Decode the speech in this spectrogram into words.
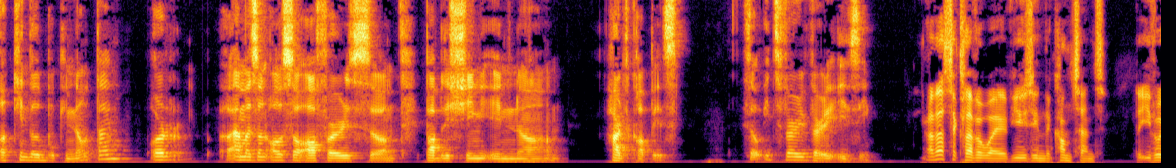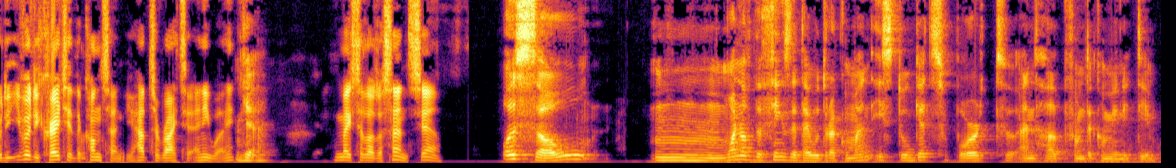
a Kindle book in no time or Amazon also offers uh, publishing in uh, hard copies. So it's very, very easy. And that's a clever way of using the content that you've already you've already created the content. You had to write it anyway. Yeah, it makes a lot of sense. Yeah. Also, um, one of the things that I would recommend is to get support and help from the community,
